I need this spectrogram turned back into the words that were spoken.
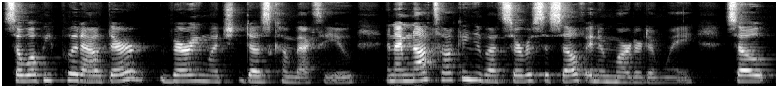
So what we put out there very much does come back to you. And I'm not talking about service to self in a martyrdom way. So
